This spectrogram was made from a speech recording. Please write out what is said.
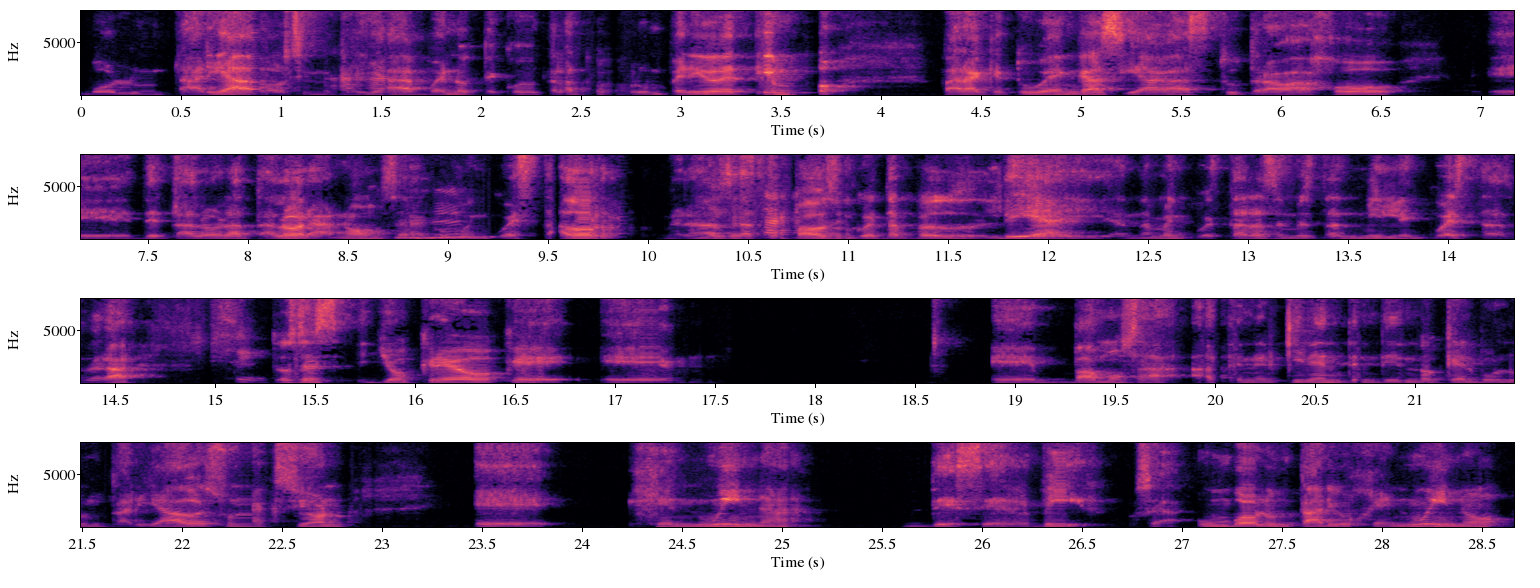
voluntariado, sino que ya, bueno, te contrato por un periodo de tiempo para que tú vengas y hagas tu trabajo eh, de tal hora a tal hora, ¿no? O sea, como encuestador, ¿verdad? O sea, te pago 50 pesos al día y andame a encuestar, hacerme estas mil encuestas, ¿verdad? Sí. Entonces, yo creo que... Eh, eh, vamos a, tener que ir entendiendo que el voluntariado es una acción genuina de servir. O sea, un voluntario genuino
